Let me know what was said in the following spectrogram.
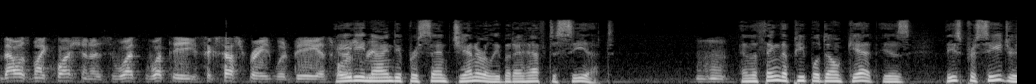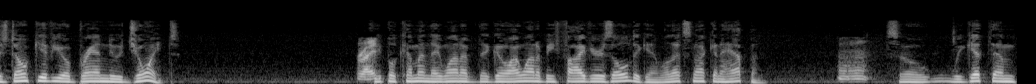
That was my question: is what what the success rate would be as far 80, as 90 percent generally, but I'd have to see it. Mhm. And the thing that people don't get is these procedures don't give you a brand new joint. Right? People come in, they want to, they go, I want to be five years old again. Well, that's not going to happen. Mhm. So we get them,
